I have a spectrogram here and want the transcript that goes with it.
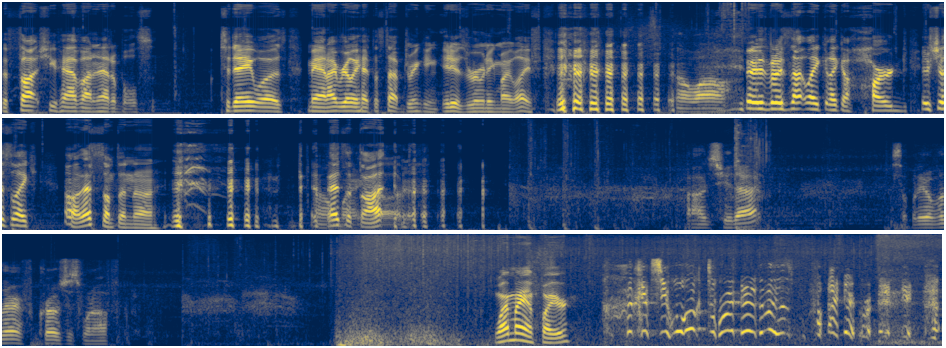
The thoughts you have on edibles. Today was, man, I really have to stop drinking. It is ruining my life. Oh wow. But it's not like like a hard. It's just like, oh, that's something. Uh, Oh that's a thought. God. Oh, did you hear that? Somebody over there. Crows just went off. Why am I on fire? Because you walked right into this fire.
